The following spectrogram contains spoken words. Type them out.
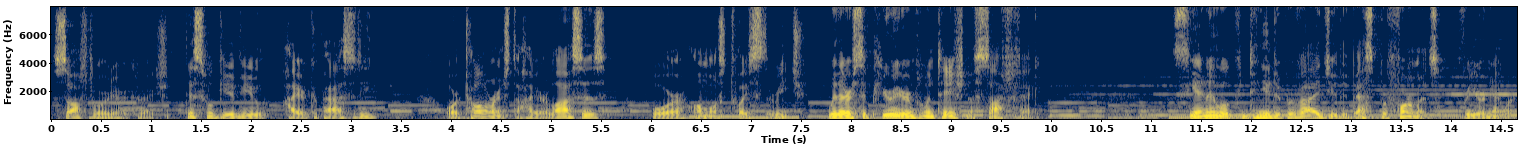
soft forward error correction. This will give you higher capacity or tolerance to higher losses or almost twice the reach. With our superior implementation of SoftFEC, Ciena will continue to provide you the best performance for your network.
